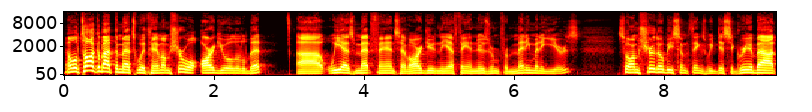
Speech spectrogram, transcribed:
And we'll talk about the Mets with him. I'm sure we'll argue a little bit. Uh, we, as Met fans, have argued in the FAN newsroom for many, many years. So I'm sure there'll be some things we disagree about.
